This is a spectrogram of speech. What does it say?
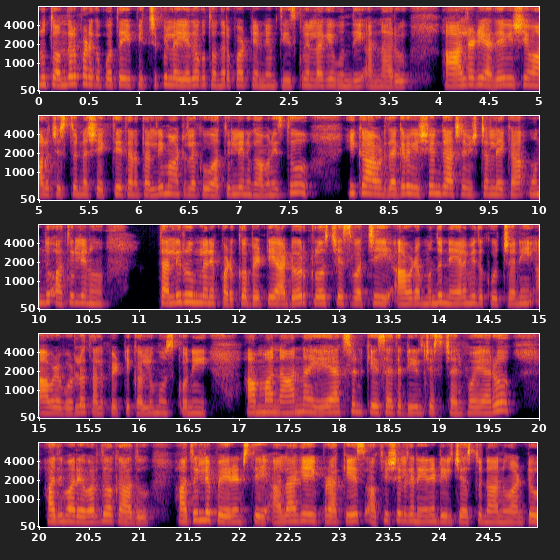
నువ్వు తొందరపడకపోతే ఈ పిచ్చి పిల్ల ఏదో ఒక తొందరపాటు నిర్ణయం తీసుకునేలాగే ఉంది అన్నారు. ఆల్రెడీ అదే విషయం ఆలోచిస్తున్న శక్తి తన తల్లి మాటలకు అతుల్యను గమనిస్తూ ఇక ఆవిడ దగ్గర విషయం దాచడం ఇష్టం లేక ముందు అతుల్యను తల్లి రూమ్లోనే పడుకోబెట్టి ఆ డోర్ క్లోజ్ చేసి వచ్చి ఆవిడ ముందు నేల మీద కూర్చొని ఆవిడ ఒడిలో తలపెట్టి కళ్ళు మూసుకొని అమ్మ నాన్న ఏ యాక్సిడెంట్ కేసు అయితే డీల్ చేసి చనిపోయారో అది మరెవరిదో కాదు. అతుల్య పేరెంట్స్ది. అలాగే ఇప్పుడు ఆ కేసు అఫీషియల్గా నేనే డీల్ చేస్తున్నాను అంటూ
